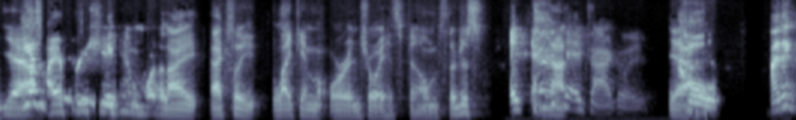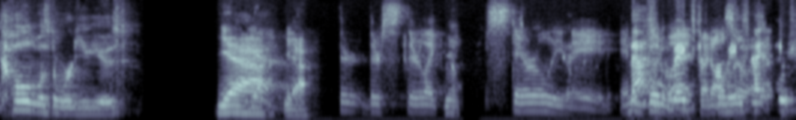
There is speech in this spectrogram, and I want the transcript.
yeah, I appreciate him more than I actually like him or enjoy his films. They're just Not- exactly. yeah, Cold. I think cold was the word you used. yeah, Yeah. yeah. They're they're they're like Yeah. Sterilely made in That's a good what way, makes it but for me. also Is that if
